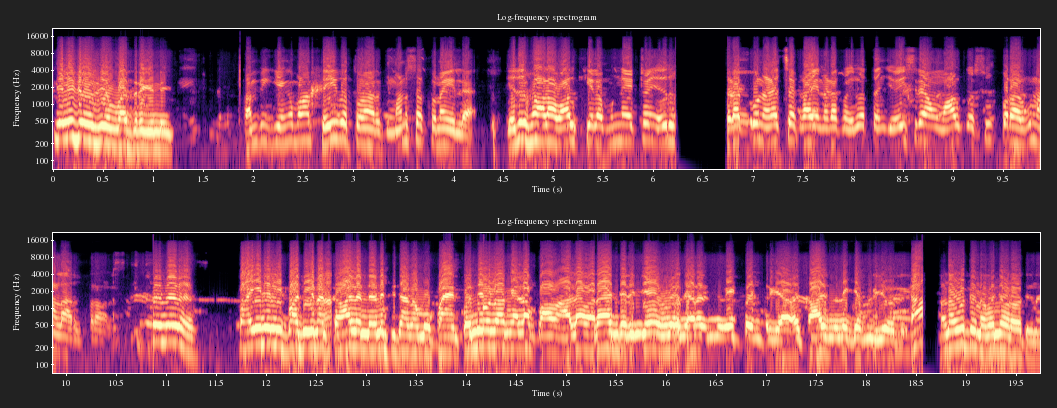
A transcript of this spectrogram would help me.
கிளி ஜோசியம் பார்த்திருக்கேன் நீ தம்பிக்கு எங்க போனா தெய்வ துணை இருக்கு. மனுஷ துணை இல்ல. எதிர்கால வாழ்க்கையில முன்னேற்றம் எதிர் நடக்கும் நினைச்ச காரியம் நடக்கும். இருபத்தஞ்சு வயசுல அவன் வாழ்க்கை சூப்பரா இருக்கும் நல்லா இருக்கும். பரவாயில்ல. ஃபைனலி பாத்தீங்கன்னா காலை நினைச்சுட்டான் நம்ம பையன். கொஞ்சம் உள்ளவங்க எல்லாம் பாவம் அலை வரான்னு தெரிஞ்சே இவ்வளவு நேரம் வெயிட் பண்ணிட்டு இருக்கா கால் நினைக்க முடியும் ஆனா ஊத்துங்க கொஞ்சம் கூட ஊத்துங்க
